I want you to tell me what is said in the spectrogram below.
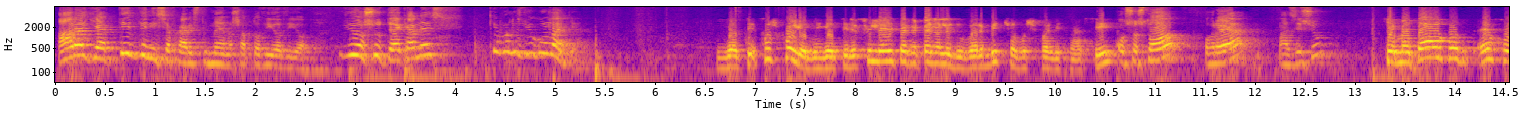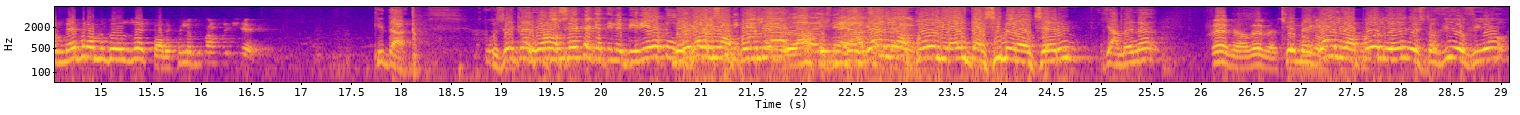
Άρα γιατί δεν είσαι ευχαριστημένος από το 2-2. Δύο σουτ έκανες και βάλες δύο γκολάκια. Γιατί, θα σου πω γιατί. Γιατί ρε φίλε ήταν πέναλι του Βέρμπιτς, όπως είπα και στην αρχή. Ο σωστό, ωραία, μαζί σου. Και μετά έχω, έχω νεύρα με τον Ζέκα, ρε φίλε που κάνει το χέρι. Κοίτα. Ο Ζέκα Εδώ ο Ζέκα για την εμπειρία του δεν Μεγάλη μπορείς στην μικρή απώλεια, περιοχή να Λάθος, είναι- ναι, μεγάλη άλτσα, απώλεια ήταν σήμερα ο Τσέριν για μένα Βέβαια, βέβαια. και συμφωνώ. μεγάλη απώλεια είναι στο 2-2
